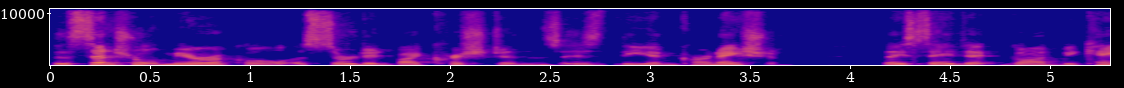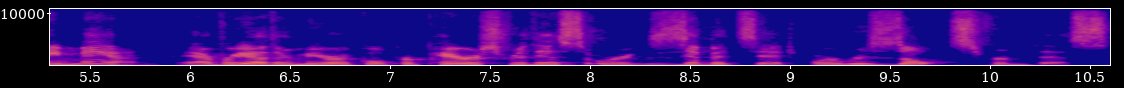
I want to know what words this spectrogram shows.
the central miracle asserted by Christians is the incarnation. They say that God became man. Every other miracle prepares for this or exhibits it or results from this.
